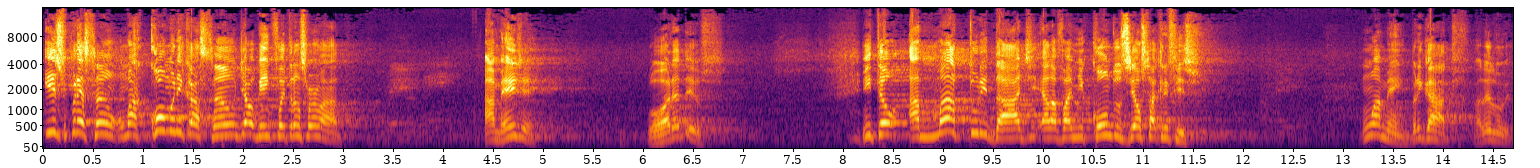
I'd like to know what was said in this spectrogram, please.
expressão, uma comunicação de alguém que foi transformado. Amém, gente? Glória a Deus. Então, a maturidade, ela vai me conduzir ao sacrifício. Um amém. Obrigado. Aleluia.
